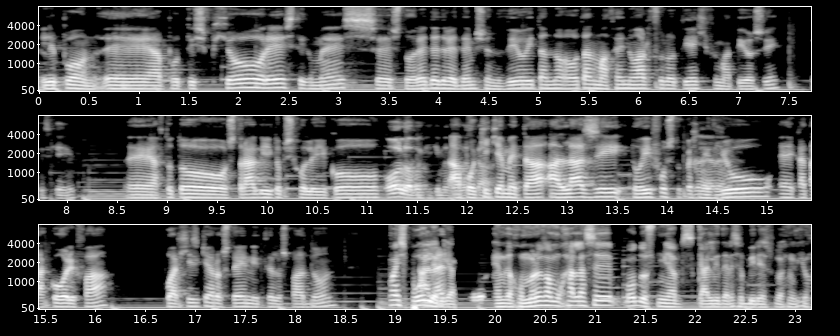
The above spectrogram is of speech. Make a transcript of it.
Λοιπόν, ε, από τις πιο ωραίες στιγμές ε, στο Red Dead Redemption 2 ήταν όταν μαθαίνει ο Άρθουρ ότι έχει φυματίωση. Ισχύει. Ε, αυτό το struggle, το ψυχολογικό. Όλο από εκεί και μετά. Από εκεί και μετά αλλάζει το ύφος του ναι, παιχνιδιού ναι, ναι. Ε, κατακόρυφα, που αρχίζει και αρρωσταίνει τέλος πάντων. Πάει spoiler Αλλά... για αυτό. Ενδεχομένως να μου χάλασε όντως μια από τις καλύτερες εμπειρίες του παιχνιδιού.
